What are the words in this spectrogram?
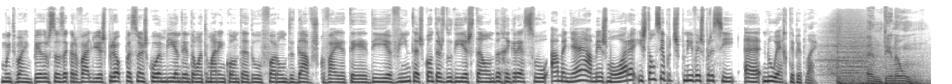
Muito bem, Pedro Sousa Carvalho, e as preocupações com o ambiente então a tomar em conta do Fórum de Davos que vai até dia 20. As contas do dia estão de regresso amanhã, à mesma hora, e estão sempre disponíveis para si uh, no RTP Play. Antena 1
